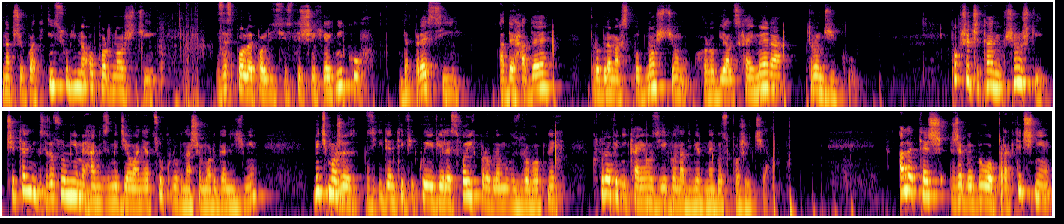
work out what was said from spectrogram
np. insulinooporności, zespole policystycznych jajników, depresji, ADHD, problemach z płodnością, chorobie Alzheimera, trądziku. Po przeczytaniu książki czytelnik zrozumie mechanizmy działania cukru w naszym organizmie, być może zidentyfikuje wiele swoich problemów zdrowotnych, które wynikają z jego nadmiernego spożycia. Ale też, żeby było praktycznie,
